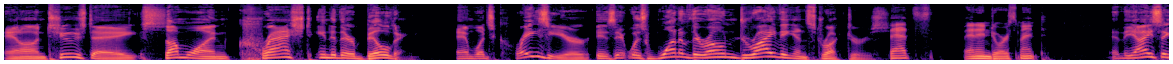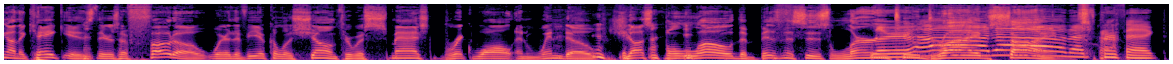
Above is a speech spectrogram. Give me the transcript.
And on Tuesday, someone crashed into their building. And what's crazier is it was one of their own driving instructors. That's an endorsement. And the icing on the cake is there's a photo where the vehicle is shown through a smashed brick wall and window just below the business's learn, to drive Oh, no, sign. That's perfect.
